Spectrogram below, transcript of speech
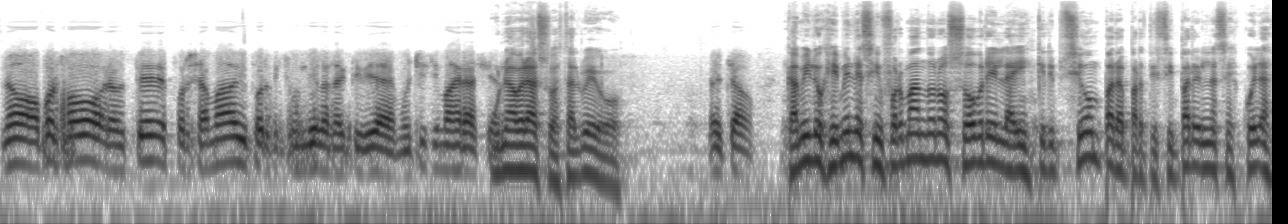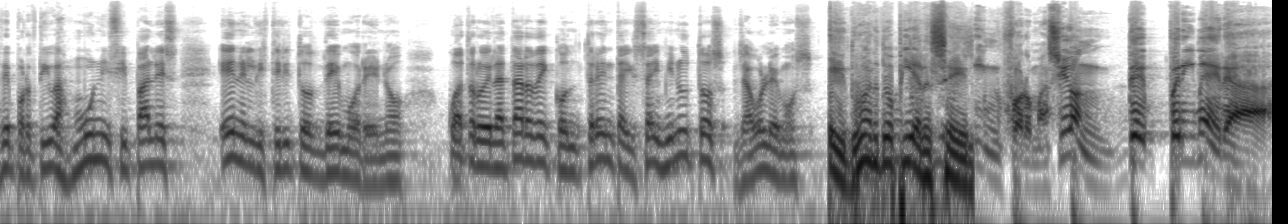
No, por favor, a ustedes por llamado y por difundir las actividades. Muchísimas gracias. Un abrazo, hasta luego. Eh, chao. Camilo Jiménez informándonos sobre la inscripción para participar en las escuelas deportivas municipales en el distrito de Moreno. 4 de la tarde con 36 minutos, ya volvemos. Eduardo Pierce. Información de primera.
